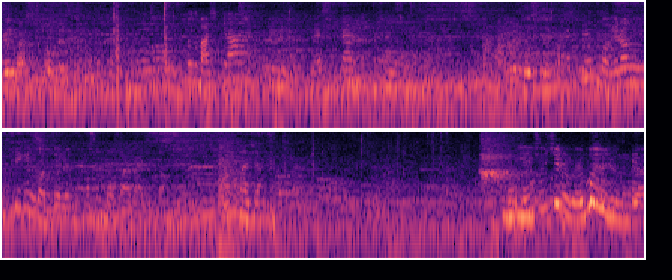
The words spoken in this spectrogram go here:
그래도 맛있긴 하네 음 맛있다. 하여튼 뭐 이런 튀긴 것들은 다섯 먹어야 맛있어. 맞아 이 수시를 왜 보여주는 거야?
